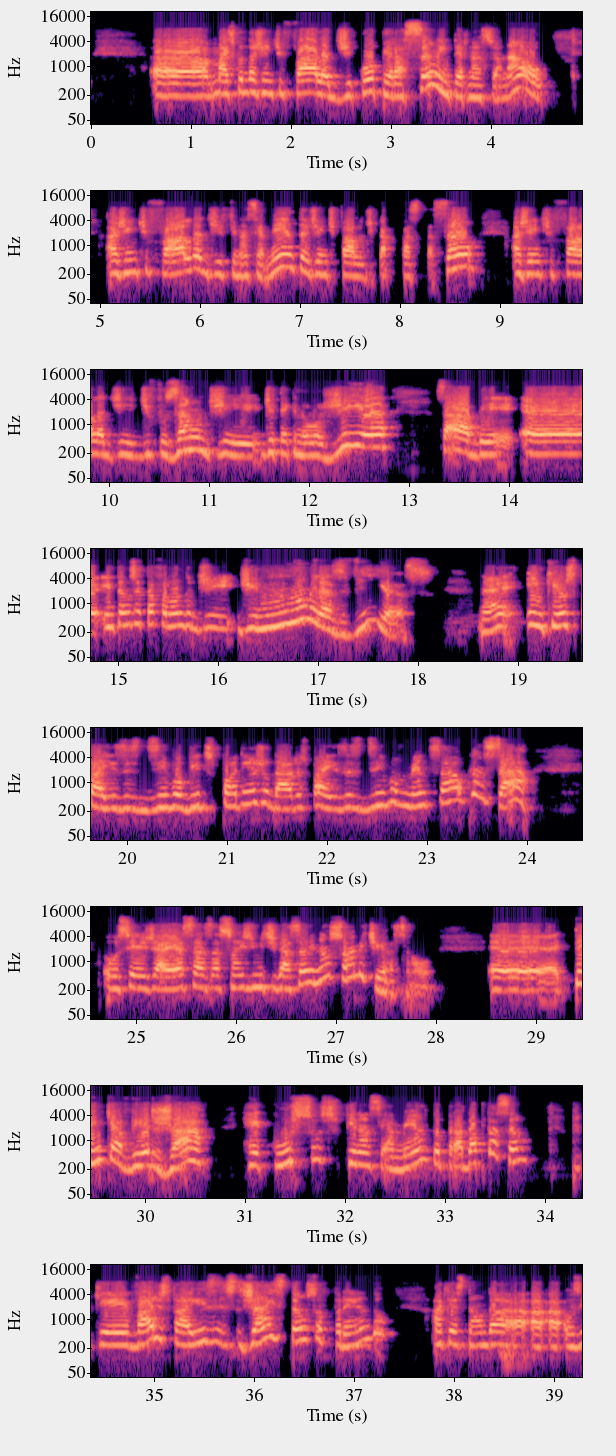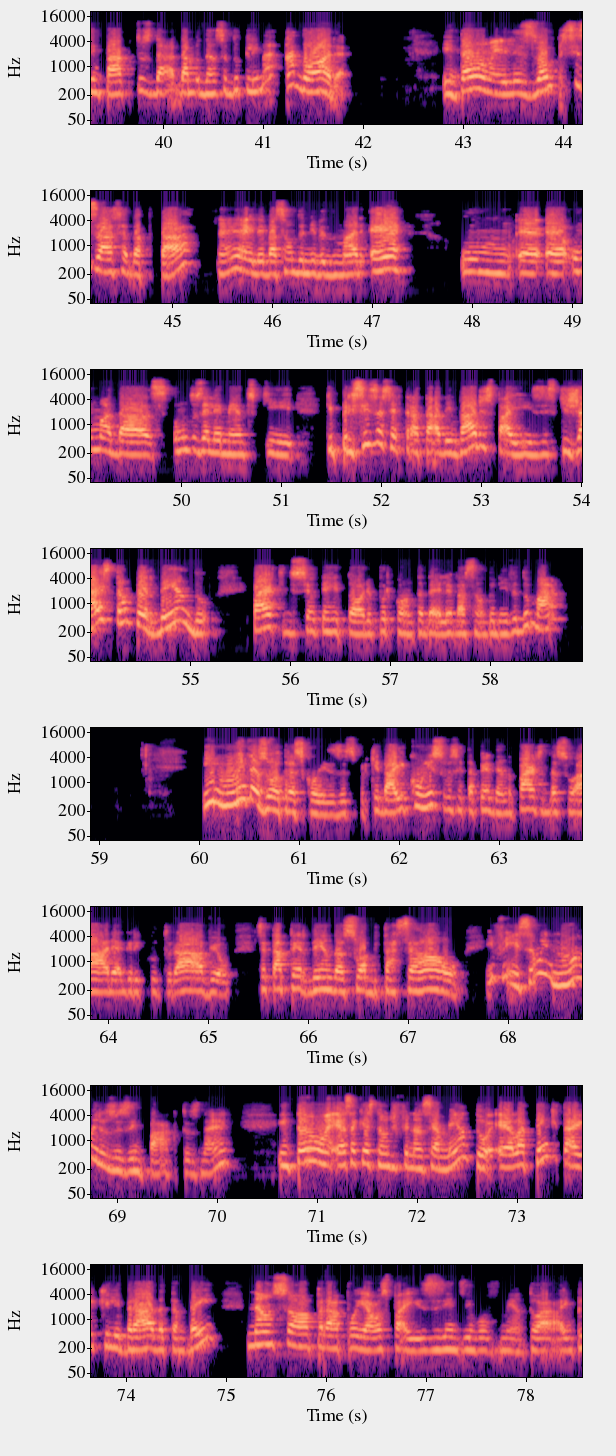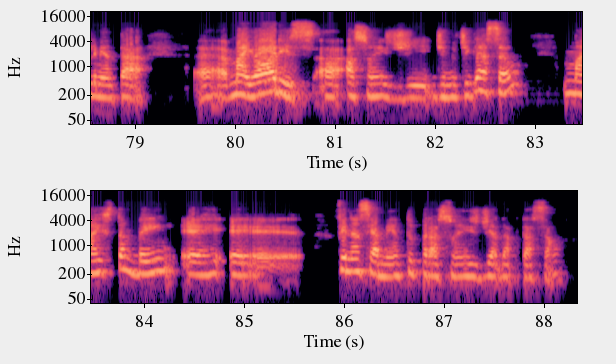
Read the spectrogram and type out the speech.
uh, mas quando a gente fala de cooperação internacional, a gente fala de financiamento, a gente fala de capacitação, a gente fala de difusão de, de tecnologia, sabe? É, então, você está falando de, de inúmeras vias né, em que os países desenvolvidos podem ajudar os países desenvolvimentos a alcançar, ou seja, essas ações de mitigação, e não só mitigação. É, tem que haver já recursos, financiamento para adaptação porque vários países já estão sofrendo a questão da a, a, os impactos da, da mudança do clima agora. Então, eles vão precisar se adaptar, né? A elevação do nível do mar é um, é, é, uma das, um dos elementos que, que precisa ser tratado em vários países que já estão perdendo parte do seu território por conta da elevação do nível do mar, e muitas outras coisas, porque daí com isso você está perdendo parte da sua área agriculturável, você está perdendo a sua habitação, enfim, são inúmeros os impactos, né? Então, essa questão de financiamento, ela tem que estar tá equilibrada também, não só para apoiar os países em desenvolvimento a implementar uh, maiores uh, ações de, de mitigação, mas também é, é financiamento para ações de adaptação.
